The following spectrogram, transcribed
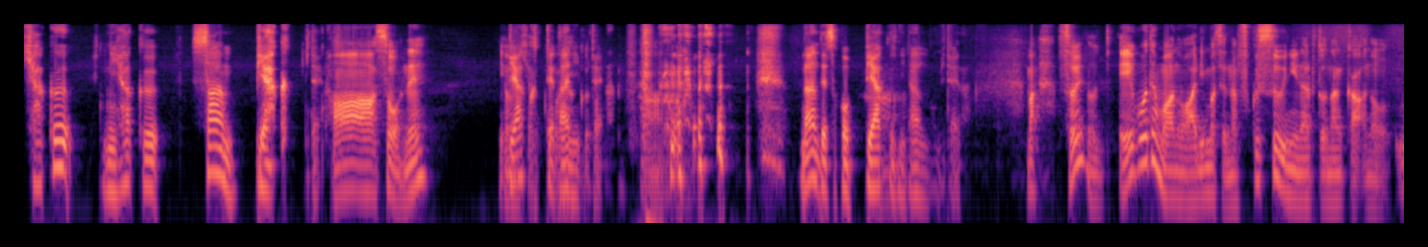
100、200、300みたいな。ああ、そうね。びゃくって何？みたいな。なんでそこびゃくになるの？みたいな。まあ、そういうの、英語でもあの、ありますよね。複数になるとなんか、あの、ウ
